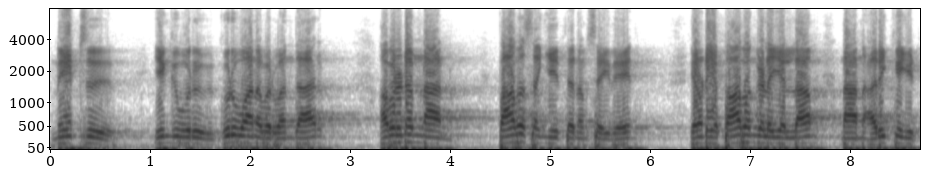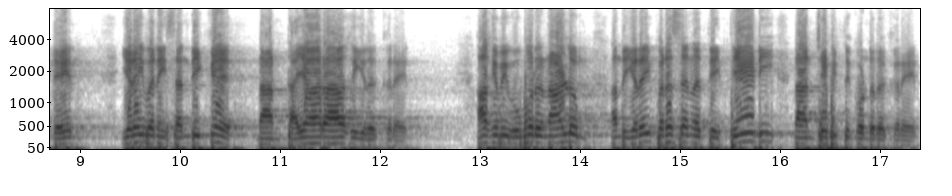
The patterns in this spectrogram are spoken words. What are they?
நேற்று இங்கு ஒரு குருவானவர் வந்தார். அவரிடம் நான் பாவ சங்கீர்த்தனம் செய்தேன். என்னுடைய பாவங்களை எல்லாம் நான் அறிக்கையிட்டேன். இறைவனை சந்திக்க நான் தயாராக இருக்கிறேன். ஆகவே ஒவ்வொரு நாளும் அந்த இறை பிரசன்னத்தை தேடி நான் ஜெபித்துக் கொண்டிருக்கிறேன்.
